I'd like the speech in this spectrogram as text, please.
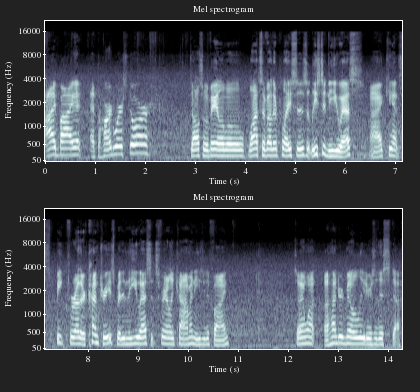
I buy it at the hardware store. It's also available lots of other places, at least in the U.S. I can't speak for other countries, but in the U.S. it's fairly common, easy to find. So I want 100 milliliters of this stuff.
